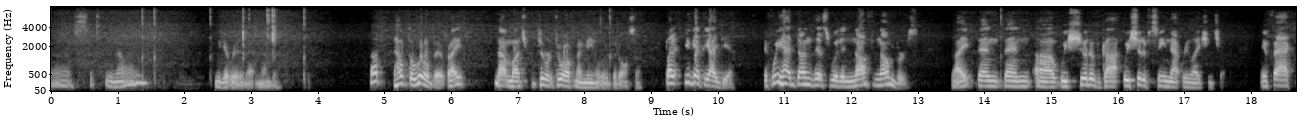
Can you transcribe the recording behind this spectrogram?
Uh, 69. Let me get rid of that number. Oh, helped a little bit, right? Not much, but threw, off my mean a little bit also. But you get the idea. If we had done this with enough numbers, right, then then uh, we should have got we should have seen that relationship. In fact,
